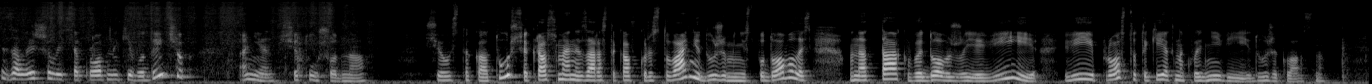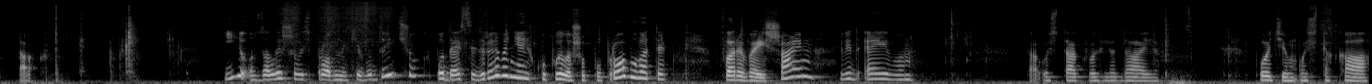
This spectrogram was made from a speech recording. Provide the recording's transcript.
Залишилися пробники водичок. А ні, ще туш одна. Ще ось така туш. Якраз у мене зараз така в користуванні, дуже мені сподобалась. Вона так видовжує вії. Вії просто такі, як накладні вії. Дуже класно. Так. І залишились пробники водичок по 10 гривень. Я їх купила, щоб попробувати. Fairway Shine від Avon. Так, ось так виглядає. Потім ось така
